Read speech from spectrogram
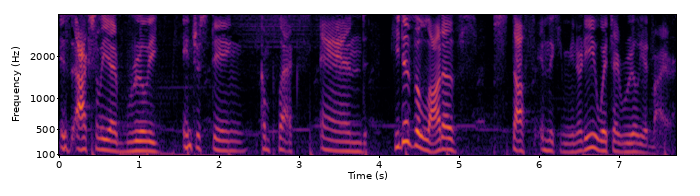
is actually a really interesting, complex, and he does a lot of stuff in the community which I really admire.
